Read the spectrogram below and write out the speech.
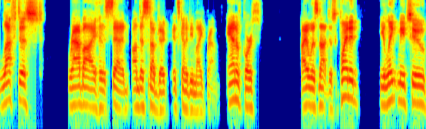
leftist rabbi has said on this subject, it's going to be Mike Brown. And of course, I was not disappointed. He linked me to,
